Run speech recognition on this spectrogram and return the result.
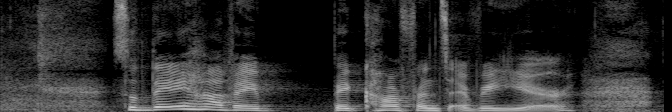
So they have a big conference every year,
